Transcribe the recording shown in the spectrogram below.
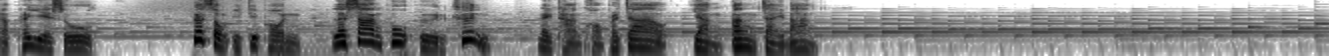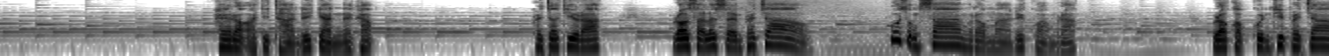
กับพระเยซู เพื่อส่งอิทธิพลและสร้างผู้อื่นขึ้นในทางของพระเจ้า อย่างตั้งใจบ้าง ให้เราอธิษฐานด้วยกันนะครับ พระเจ้าที่รัก เราสรรเสริญพระเจ้า ผู้ทรงสร้างเรามาด้วยความรัก เราขอบคุณที่พระเจ้า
